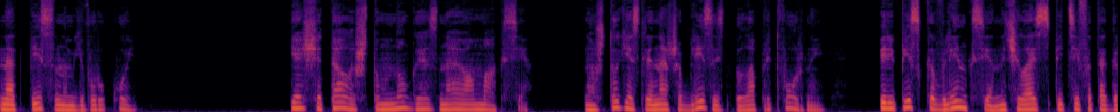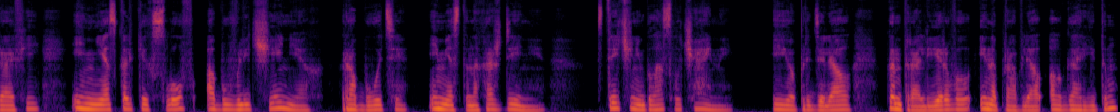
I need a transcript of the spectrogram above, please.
надписанном его рукой? Я считала, что многое знаю о Максе. Но что, если наша близость была притворной? Переписка в Линксе началась с пяти фотографий и нескольких слов об увлечениях, работе и местонахождении. Встреча не была случайной. Ее определял, контролировал и направлял алгоритм,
